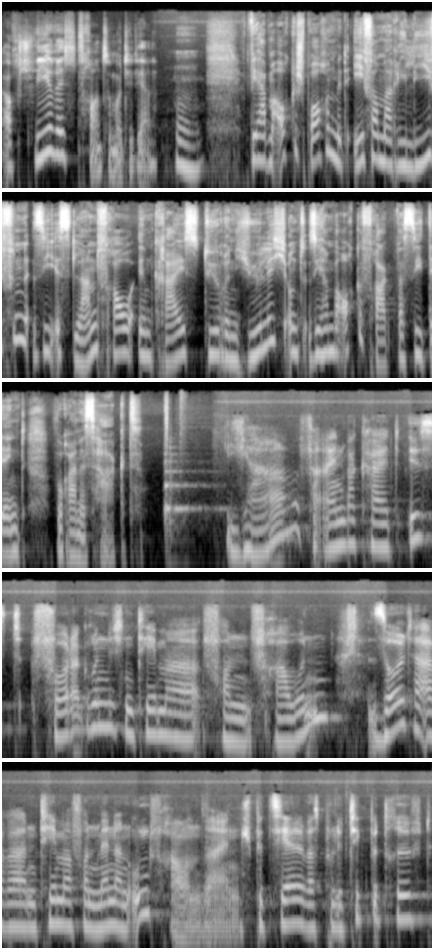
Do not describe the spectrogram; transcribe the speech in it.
auch schwierig, Frauen zu motivieren. Hm. Wir haben auch gesprochen mit Eva Marie Liefen. Sie ist Landfrau im Kreis Düren-Jülich. Und sie haben wir auch gefragt, was sie denkt, woran es hakt. Ja, Vereinbarkeit ist vordergründig ein Thema von Frauen, sollte aber ein Thema von Männern und Frauen sein. Speziell was Politik betrifft,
